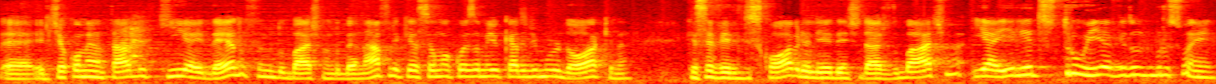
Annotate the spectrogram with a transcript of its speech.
é, ele tinha comentado que a ideia do filme do Batman do Ben Affleck ia ser uma coisa meio queda de Murdoch, né? Porque você vê, ele descobre ali a identidade do Batman e aí ele ia destruir a vida do Bruce Wayne.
